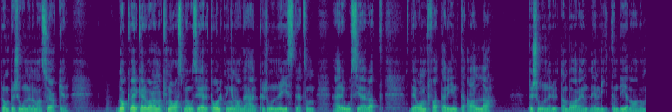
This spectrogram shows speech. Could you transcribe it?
de personerna man söker. Dock verkar det vara något knas med OCR-tolkningen av det här personregistret som är OCR-at. Det omfattar inte alla personer utan bara en, en, liten del av dem.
